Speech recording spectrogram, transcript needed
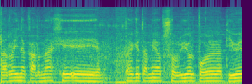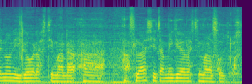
La Reina Carnage eh, parece que también absorbió el poder de Ativenon y logra lastimar a, a- a Flash y también quiere lastimar a los otros.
